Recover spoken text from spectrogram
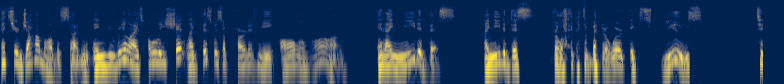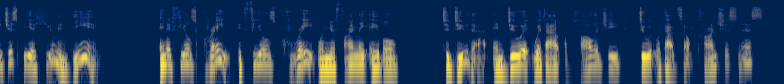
that's your job all of a sudden. And you realize, holy shit, like this was a part of me all along. And I needed this. I needed this, for lack of a better word, excuse to just be a human being. And it feels great. It feels great when you're finally able to do that and do it without apology, do it without self consciousness,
